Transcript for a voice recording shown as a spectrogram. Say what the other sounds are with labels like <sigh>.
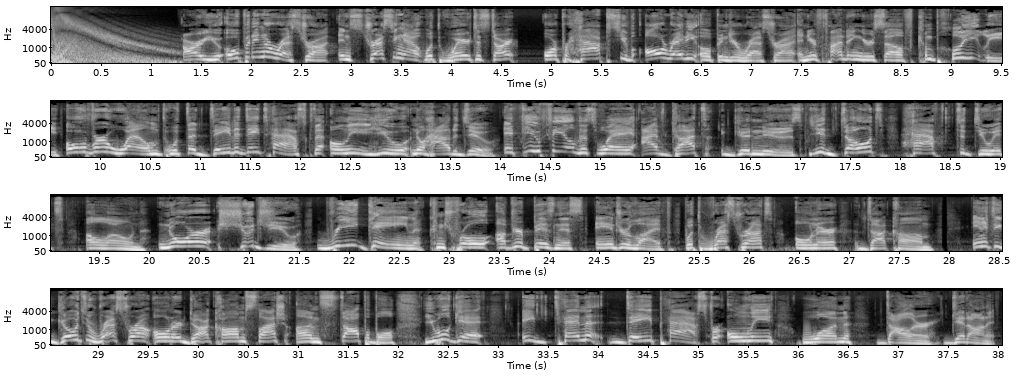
Are you opening a restaurant and stressing out with where to start? Or perhaps you've already opened your restaurant and you're finding yourself completely overwhelmed with the day to day task that only you know how to do. If you feel this way, I've got good news. You don't have to do it alone, nor should you. Regain control of your business and your life with restaurantowner.com. And if you go to restaurantowner.com slash unstoppable, you will get a 10 day pass for only $1. Get on it.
